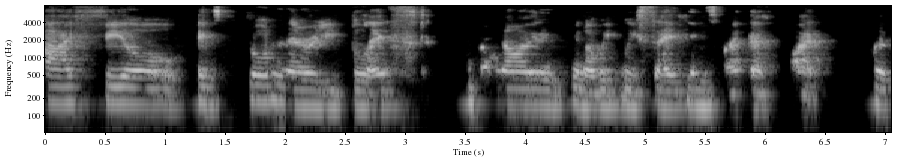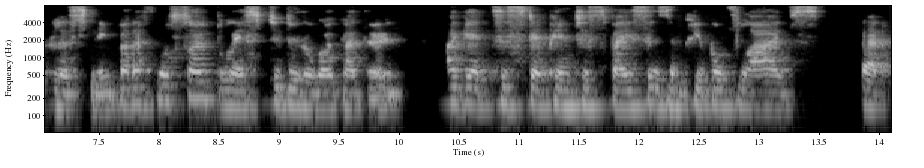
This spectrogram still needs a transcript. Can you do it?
I feel extraordinarily blessed. I know, you know, we, we say things like that quite frivolously, but I feel so blessed to do the work I do. I get to step into spaces in people's lives that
